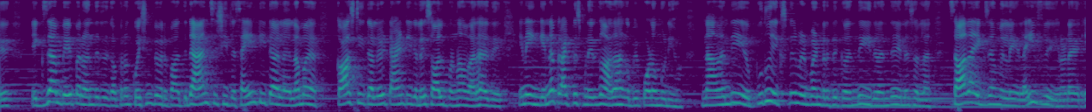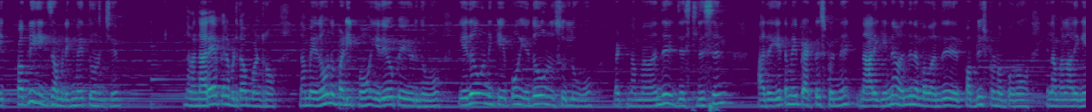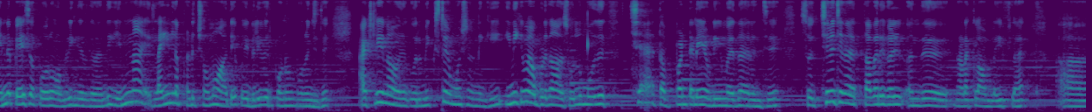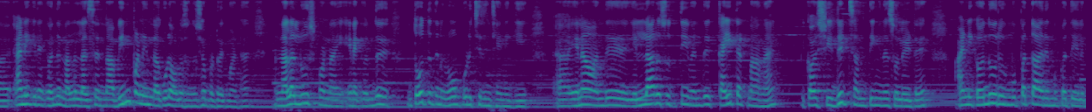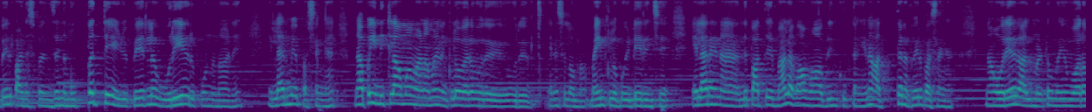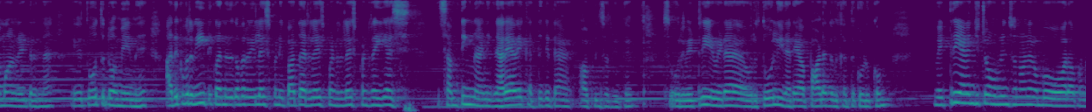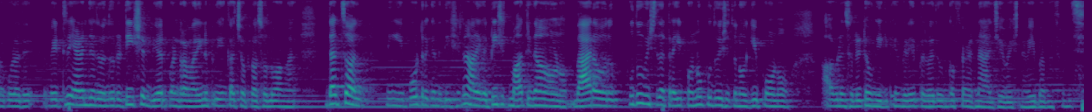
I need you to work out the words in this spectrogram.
எக்ஸாம் பேப்பர் வந்ததுக்கப்புறம் கொஷின் பேப்பர் பார்த்துட்டு ஆன்சர் ஷீட்டில் சயின் டீட்டாவில் இல்லாமல் காஸ்ட் டீட்டாலையோ டேன் டீட்டாலே சால்வ் பண்ணால் வராது. ஏன்னா இங்கே என்ன ப்ராக்டிஸ் பண்ணியிருக்கோம் அதான் அங்கே போய் போட முடியும். நான் வந்து புது எக்ஸ்பெரிமெண்ட் பண்ணுறதுக்கு வந்து இது வந்து என்ன சொல்ல சாதா எக்ஸாம் இல்லை லைஃப் என்னோட பப்ளிக் எக்ஸாம் மாதிரி தோணுச்சு. நம்ம நிறைய பேர் அப்படி தான் பண்ணுறோம் நம்ம ஏதோ ஒன்று படிப்போம் எதையோ போய் எழுதுவோம் ஏதோ ஒன்று கேட்போம் ஏதோ ஒன்று சொல்லுவோம். பட் நம்ம வந்து ஜஸ்ட் லிசன் அதை ஏற்ற மாதிரி ப்ராக்டிஸ் பண்ணு. நாளைக்கு என்ன வந்து நம்ம வந்து பப்ளிஷ் பண்ண போகிறோம் இல்லை நம்ம நாளைக்கு என்ன பேச போகிறோம் அப்படிங்கிறது வந்து என்ன லைனில் படித்தோமோ அதே போய் டெலிவரி பண்ணணும்னு புரிஞ்சுது. ஆக்சுவலி நான் எனக்கு ஒரு மிக்ஸ்ட் எமோஷன் இன்றைக்கி இன்றைக்குமே அப்படி தான் சொல்லும்போது சே தப்பு பண்ணிட்டேனே அப்படிங்கிற மாதிரி தான் இருந்துச்சு. ஸோ சின்ன சின்ன தவறுகள் வந்து நடக்கலாம் லைஃப்பில் அன்றைக்கி எனக்கு வந்து நல்ல லெசன் நான் வின் பண்ணியிருந்தா கூட அவ்வளோ சந்தோஷப்பட்டிருக்க மாட்டேன். நான் நல்லா லூஸ் பண்ணேன். எனக்கு வந்து தோத்தது எனக்கு ரொம்ப பிடிச்சிருந்துச்சி இன்னைக்கு. ஏன்னா வந்து எல்லாரும் சுற்றி வந்து கை தட்டினாங்க. பிகாஸ் ஷி டிட் சம்திங்னு சொல்லிட்டு அன்றைக்கி வந்து ஒரு முப்பத்தாறு முப்பத்தேழு பேர் பார்ட்டிசிபென்ட்ஸ் அந்த முப்பத்தேழு பேரில் ஒரே ஒரு பொண்ணு நான். எல்லாருமே பசங்க. நான் போய் நிற்கலாமா வேணாமா எனக்குள்ளே வர ஒரு ஒரு என்ன சொல்லுவாங்க மைண்ட்குள்ளே போயிட்டே இருந்துச்சு. எல்லாரும் நான் வந்து பார்த்து மேலே வாமா அப்படின்னு கூப்பிட்டாங்க. ஏன்னா அத்தனை பேர் பசங்க. நான் ஒரே ஒரு ஆள் மட்டும் போய் ஓரமாக நின்றுட்டு இருந்தேன். ஐயோ தோத்துட்டோமேன்னு. அதுக்கப்புறம் வீட்டுக்கு வந்ததுக்கப்புறம் ரியலைஸ் பண்ணி பார்த்தா ரியலைஸ் பண்ண ரியலைஸ் பண்ணுறேன் எஸ் சம்திங் நான் இன்றைக்கி நிறையாவே கற்றுக்கிட்டேன் அப்படின்னு சொல்லிட்டு. ஸோ ஒரு வெற்றியை விட ஒரு தோல்வி நிறையா பாடங்கள் கற்றுக் கொடுக்கும். வெற்றி அடைஞ்சிட்டோம் அப்படின்னு சொன்னோன்னே ரொம்ப ஓவராக பண்ணக்கூடாது. வெற்றி அடைஞ்சது வந்து ஒரு டிஷர்ட் வியர் பண்ணுற மாதிரின்னு பிரியங்கா சோப்ரா சொல்லுவாங்க. தட்ஸ் ஆல் நீங்கள் போட்டிருக்க இந்த டிஷர்ட் நாளைக்கு டிஷர்ட் மாற்றி தான் ஆகணும். வேறு ஒரு புது விஷயத்தை ட்ரை பண்ணணும் புது விஷயத்தை நோக்கி போகணும் அப்படின்னு சொல்லிட்டு உங்ககிட்ட விடைபெறுவது உங்கள் ஃப்ரெண்ட் அஜய் வைஷ்ணவி பாபா ஃப்ரெண்ட்ஸ்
